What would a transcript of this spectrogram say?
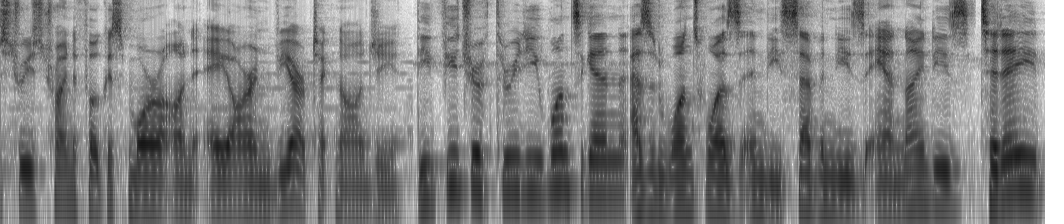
industries trying to focus more on AR and VR technology. The future of 3D once again, as it once was in the 70s and 90s, today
